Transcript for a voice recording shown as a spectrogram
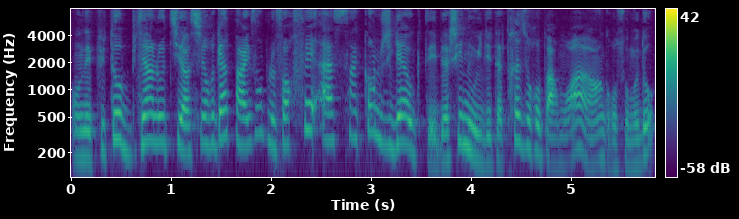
on est plutôt bien. Alors, si on regarde par exemple le forfait à 50 gigaoctets, eh bien chez nous il est à 13 euros par mois, hein, grosso modo,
